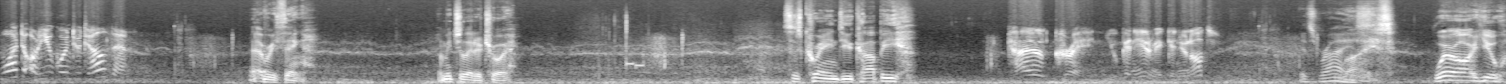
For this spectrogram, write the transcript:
what are you going to tell them? Everything. I'll meet you later, Troy. This is Crane, do you copy? Kyle Crane, you can hear me, can you not? It's Rais. Lies. Where are you?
